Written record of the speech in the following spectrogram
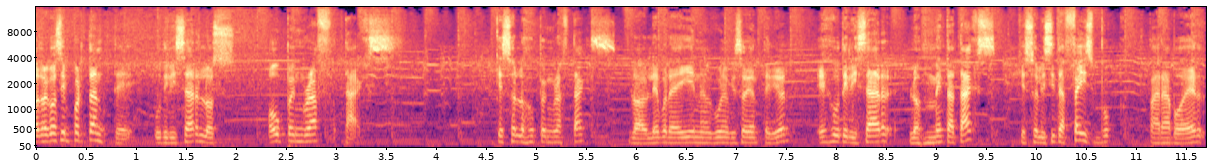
otra cosa importante, utilizar los Open Graph Tags. ¿Qué son los Open Graph Tags? Lo hablé por ahí en algún episodio anterior. Es utilizar los meta tags que solicita Facebook para poder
